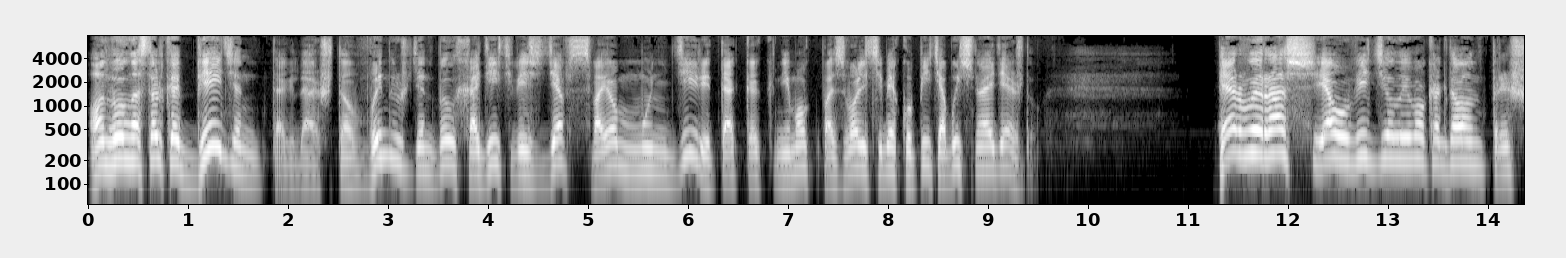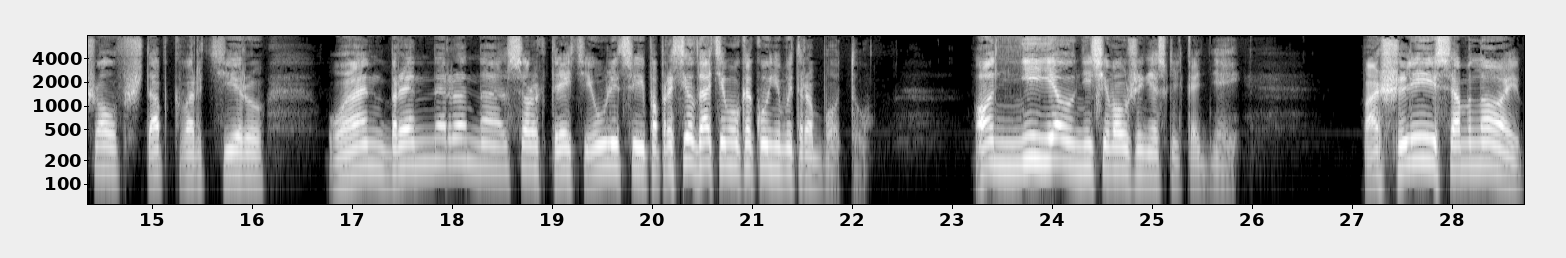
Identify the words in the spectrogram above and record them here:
Он был настолько беден тогда, что вынужден был ходить везде в своем мундире, так как не мог позволить себе купить обычную одежду. Первый раз я увидел его, когда он пришел в штаб-квартиру Уэнбреннера на 43-й улице и попросил дать ему какую-нибудь работу. Он не ел ничего уже несколько дней. «Пошли со мной,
